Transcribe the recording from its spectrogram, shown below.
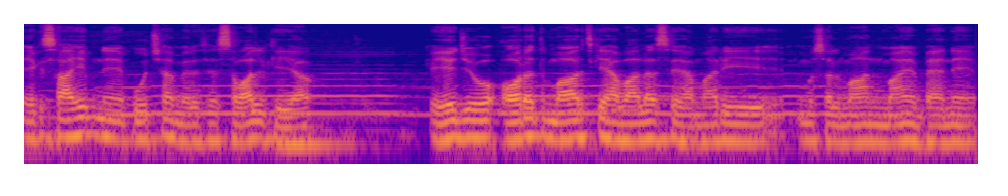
ایک صاحب نے پوچھا میرے سے سوال کیا کہ یہ جو عورت مارچ کے حوالے سے ہماری مسلمان مائیں بہنیں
